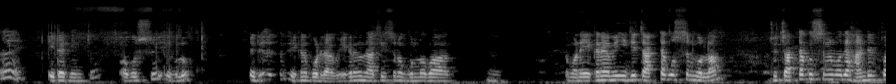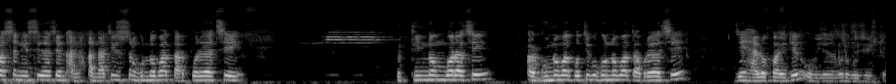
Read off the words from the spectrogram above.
হ্যাঁ এটা কিন্তু অবশ্যই এগুলো এটা এখানে পড়ে রাখবে। এখানে নাতিশীতোষ্ণ ঘূর্ণবাদ মানে এখানে আমি এই যে চারটা কোশ্চেন বললাম যে চারটা কোশ্চেনের মধ্যে হান্ড্রেড পার্সেন্ট নিশ্চিত আছে নাতিশীতোষ্ণ ঘূর্ণবাদ তারপরে আছে তিন নম্বর আছে, আর ঘূর্ণবাদ প্রতিভ ঘূর্ণবাদ তারপরে আছে যে হ্যালোফাইটের অভিযোজনগত বৈশিষ্ট্য।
